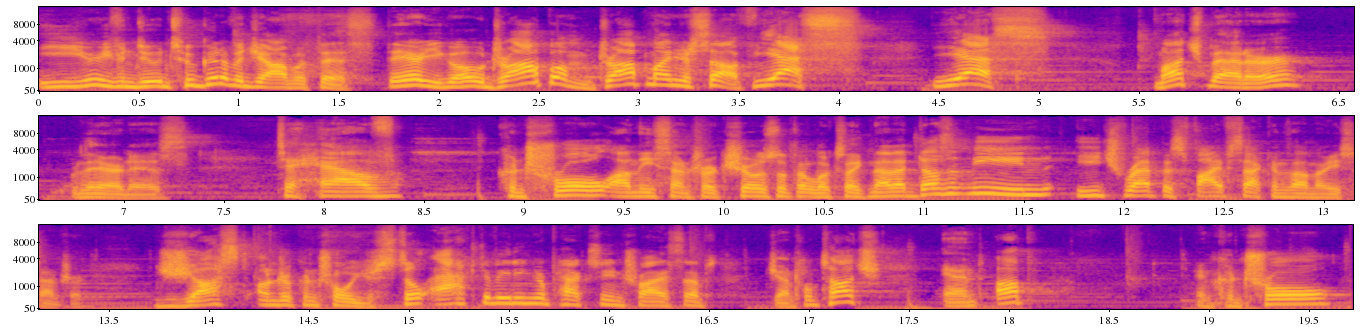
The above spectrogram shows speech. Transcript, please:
you're even doing too good of a job with this. There you go. Drop them. Drop them on yourself. Yes. Yes. Much better. There it is. To have control on the eccentric shows what that looks like. Now that doesn't mean each rep is five seconds on the eccentric. Just under control. You're still activating your pecs and triceps. Gentle touch and up and control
